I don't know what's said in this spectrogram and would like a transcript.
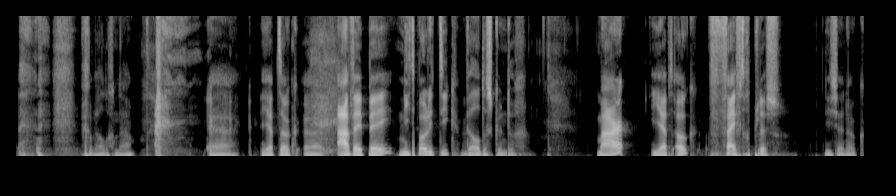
Geweldige naam. Eh, je hebt ook AVP, niet politiek, wel deskundig. Maar je hebt ook 50 plus. Die, zijn ook,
